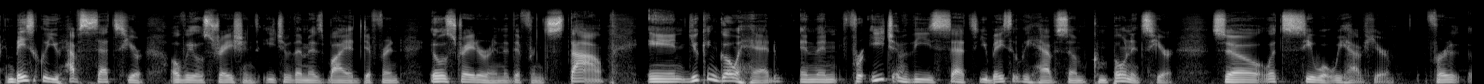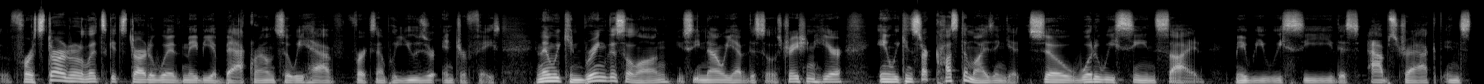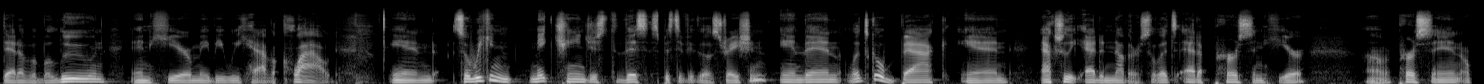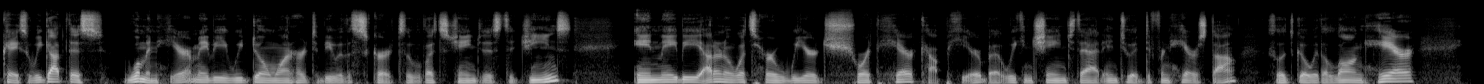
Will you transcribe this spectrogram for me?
And basically, you have sets here of illustrations. Each of them is by a different illustrator in a different style. And you can go ahead and then for each of these sets, you basically have some components here. So let's see what we have here for for a starter, let's get started with maybe a background. So we have, for example, user interface. And then we can bring this along. You see now we have this illustration here and we can start customizing it. So what do we see inside? Maybe we see this abstract instead of a balloon and here maybe we have a cloud. And so we can make changes to this specific illustration and then let's go back and actually add another. So let's add a person here um, a person. Okay, so we got this woman here. Maybe we don't want her to be with a skirt. So let's change this to jeans. And maybe, I don't know what's her weird short haircut here, but we can change that into a different hairstyle. So let's go with a long hair.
